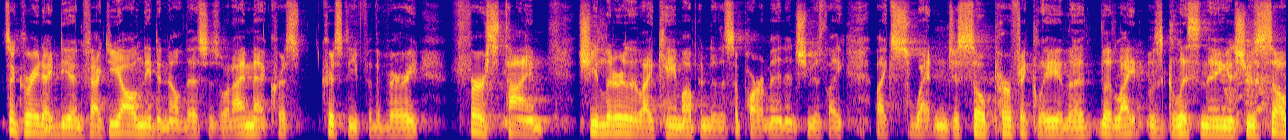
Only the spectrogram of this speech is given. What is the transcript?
it's a great idea. In fact, you all need to know this is when I met Chris Christy for the very first time. She literally like came up into this apartment and she was like like sweating just so perfectly. The the light was glistening and she was so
